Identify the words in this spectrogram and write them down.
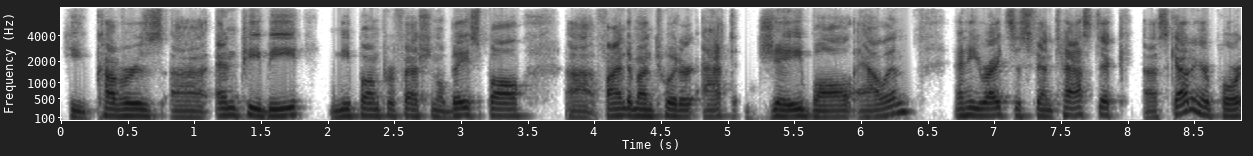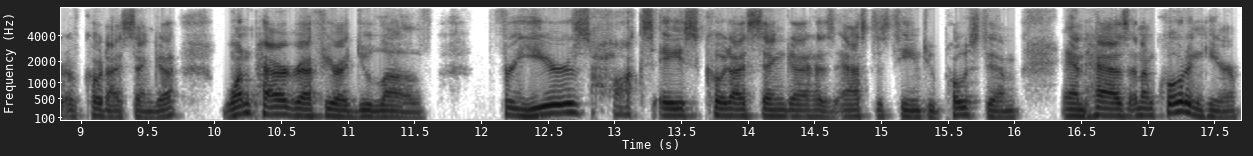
He covers uh, NPB, Nippon Professional Baseball. Uh, find him on Twitter at jballallen. And he writes this fantastic uh, scouting report of Kodai Senga. One paragraph here I do love. For years, Hawks ace Kodai Senga has asked his team to post him and has, and I'm quoting here,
